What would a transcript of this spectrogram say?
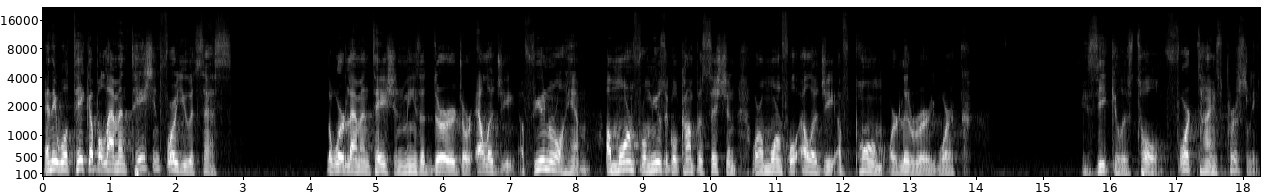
And they will take up a lamentation for you, it says. The word lamentation means a dirge or elegy, a funeral hymn, a mournful musical composition, or a mournful elegy of poem or literary work. Ezekiel is told four times personally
